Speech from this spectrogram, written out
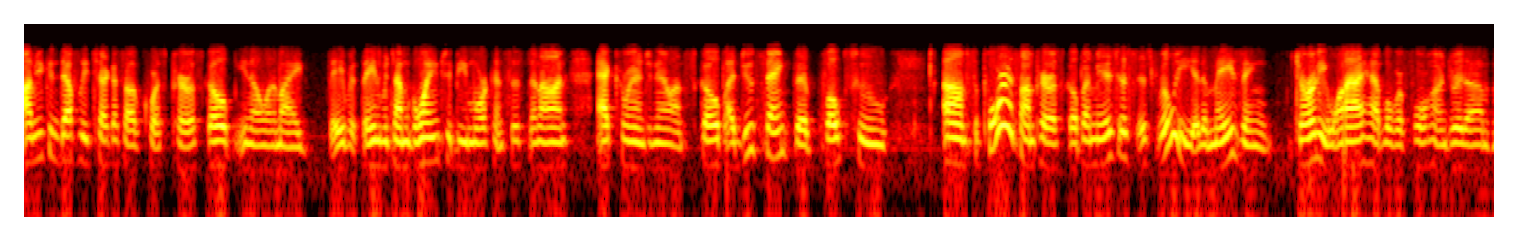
Um, you can definitely check us out, of course, Periscope. You know, one of my favorite things, which I'm going to be more consistent on at Career Engineer on Scope. I do thank the folks who um, support us on Periscope. I mean, it's just it's really an amazing journey why I have over 400 um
